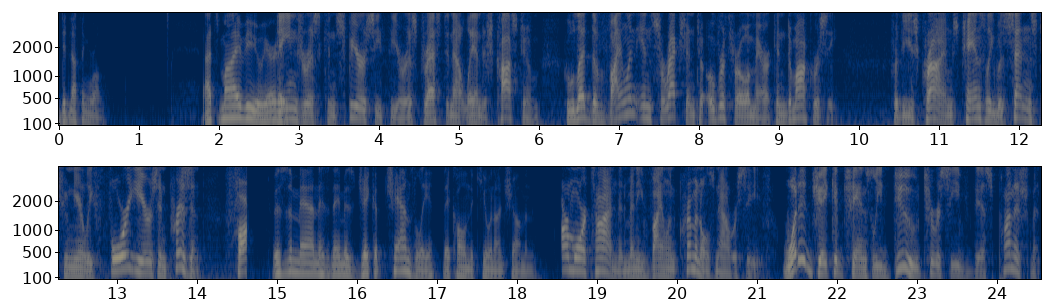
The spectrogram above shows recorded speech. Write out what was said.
did nothing wrong. That's my view. Here it dangerous is. conspiracy theorist dressed in outlandish costume who led the violent insurrection to overthrow American democracy. For these crimes, Chansley was sentenced to nearly four years in prison. Far this is a man, his name is Jacob Chansley. They call him the QAnon shaman. Far more time than many violent criminals now receive. What did Jacob Chansley do to receive this punishment?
